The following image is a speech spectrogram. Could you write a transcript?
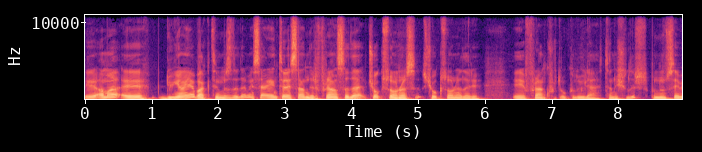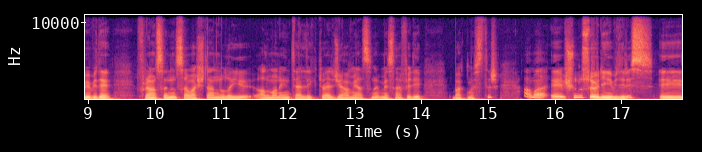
E, ama e, dünyaya baktığımızda da mesela enteresandır. Fransa'da çok sonrası, çok sonraları e, Frankfurt Okulu'yla tanışılır. Bunun sebebi de Fransa'nın savaştan dolayı Alman entelektüel camiasına mesafeli bakmasıdır. Ama e, şunu söyleyebiliriz. E,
